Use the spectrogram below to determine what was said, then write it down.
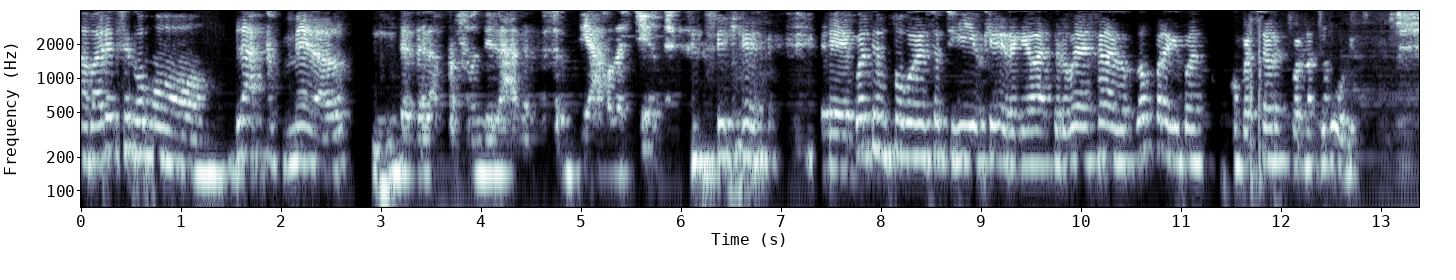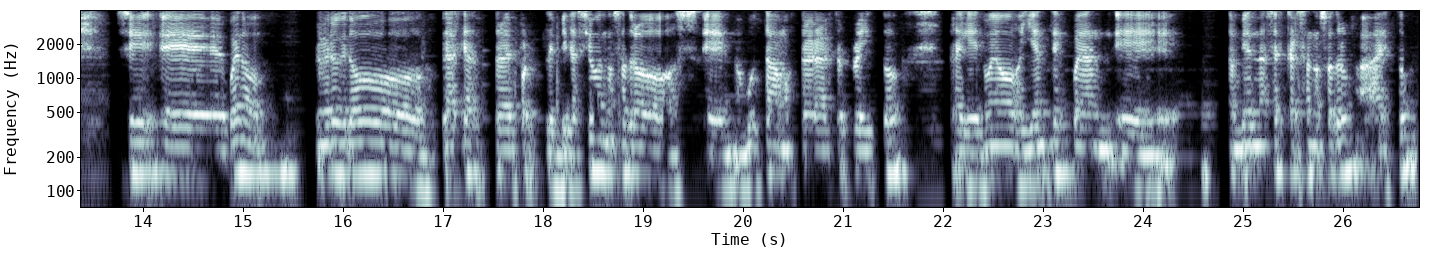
aparece como black metal desde la profundidad de Santiago de Chile. Así que eh, cuéntenme un poco de esos chiquillos que, de qué va esto. Lo voy a dejar a los dos para que puedan conversar con nuestro público. Sí, eh, bueno, primero que todo, gracias otra vez por la invitación. Nosotros eh, nos gusta mostrar nuestro proyecto para que nuevos oyentes puedan eh, también acercarse a nosotros a esto.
